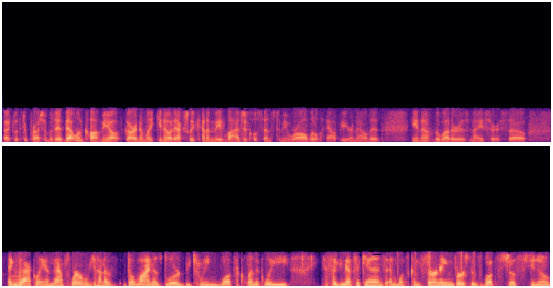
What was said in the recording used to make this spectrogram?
affect with depression, but that one caught me off guard. And I'm like, you know, it actually kind of made logical sense to me. We're all a little happier now that, you know, the weather is nicer. So. Um, exactly, and that's where we kind of the line is blurred between what's clinically significant and what's concerning versus what's just you know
